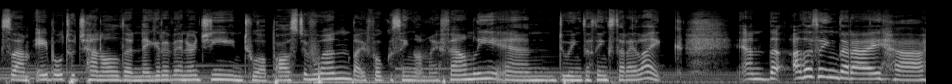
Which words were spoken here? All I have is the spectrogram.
So I'm able to channel the negative energy into a positive one by focusing on my family and doing the things that I like. And the other thing that I uh,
